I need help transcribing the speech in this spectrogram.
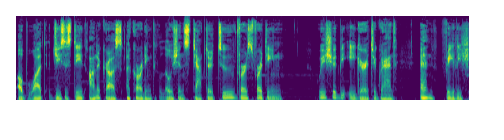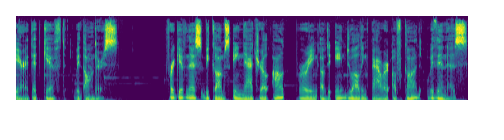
of what Jesus did on the cross according to Colossians chapter 2 verse 14, we should be eager to grant and freely share that gift with others. Forgiveness becomes a natural outpouring of the indwelling power of God within us,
